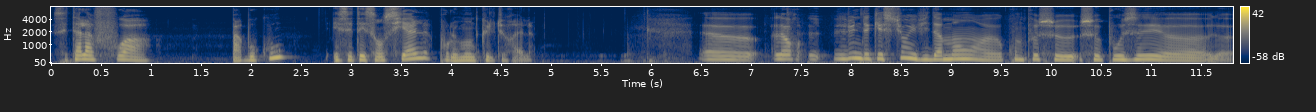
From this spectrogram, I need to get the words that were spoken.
c'est à la fois pas beaucoup, et c'est essentiel pour le monde culturel. Euh, alors, l'une des questions évidemment euh, qu'on peut se, poser euh,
